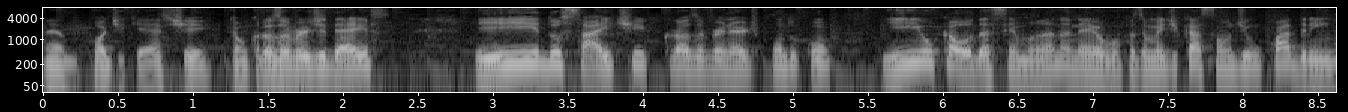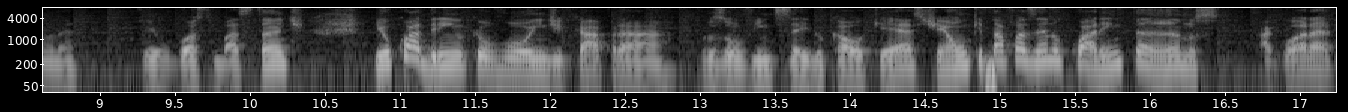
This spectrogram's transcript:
né, do podcast, que é um crossover de ideias, e do site crossovernerd.com. E o caô da semana, né, eu vou fazer uma indicação de um quadrinho, né, que eu gosto bastante. E o quadrinho que eu vou indicar para os ouvintes aí do Caocast é um que tá fazendo 40 anos, agora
